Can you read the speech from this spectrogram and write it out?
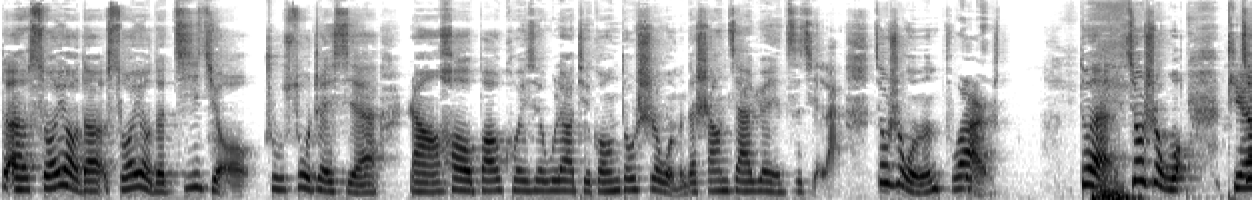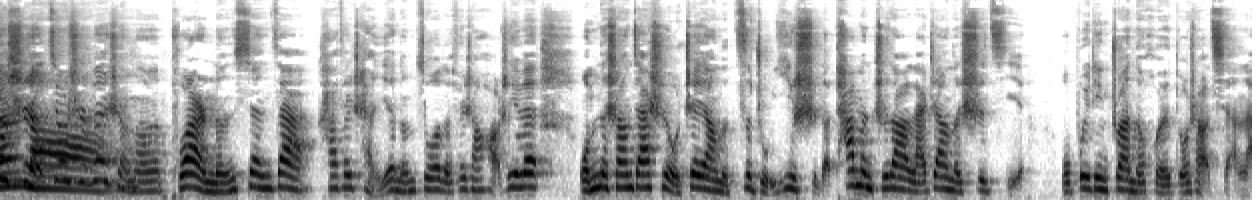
对，呃，所有的所有的基酒、住宿这些，然后包括一些物料提供，都是我们的商家愿意自己来。就是我们普洱，对，就是我，就是就是为什么普洱能现在咖啡产业能做的非常好，是因为我们的商家是有这样的自主意识的，他们知道来这样的市集，我不一定赚得回多少钱来，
